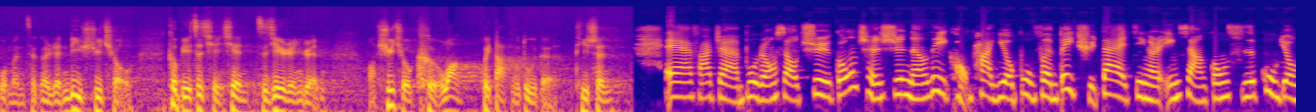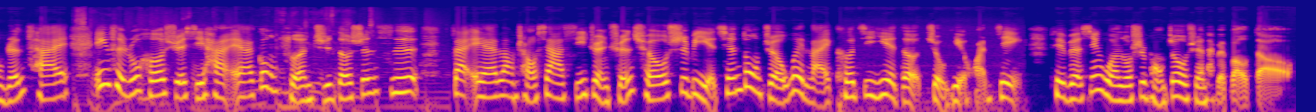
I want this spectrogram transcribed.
我们整个人力需求，特别是前线直接人员啊需求渴望会大幅度的提升。AI 发展不容小觑，工程师能力恐怕也有部分被取代，进而影响公司雇佣人才。因此，如何学习和 AI 共存，值得深思。在 AI 浪潮下席卷全球，势必也牵动着未来科技业的就业环境。TVB 新闻罗世鹏、周选台北报道。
